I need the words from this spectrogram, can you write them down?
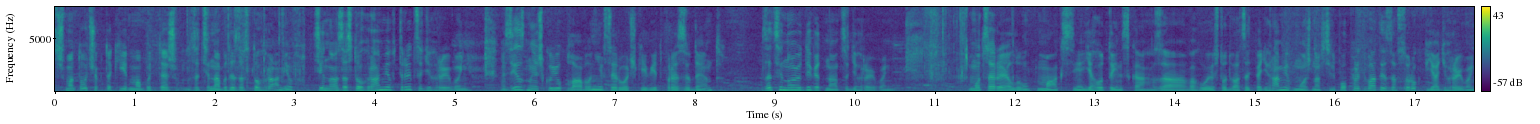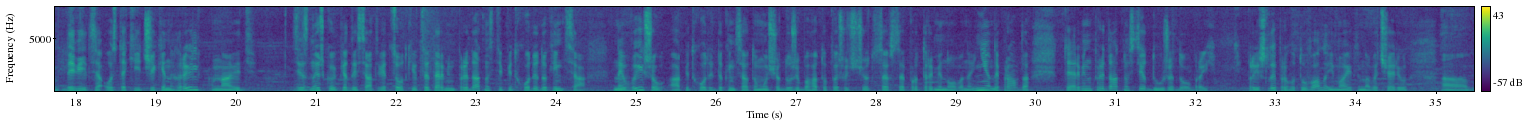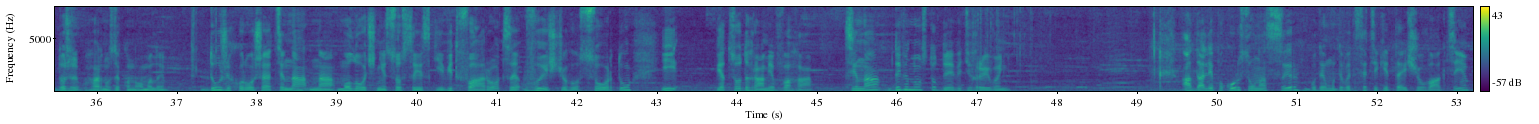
Шматочок такий, мабуть, теж за ціна буде за 100 грамів. Ціна за 100 грамів 30 гривень. Зі знижкою плавлені сирочки від президент за ціною 19 гривень. Моцарелу Максі Яготинська за вагою 125 грамів можна в сільпо придбати за 45 гривень. Дивіться, ось такий чикен гриль навіть зі знижкою 50%. Це термін придатності підходить до кінця. Не вийшов, а підходить до кінця, тому що дуже багато пишуть, що це все протерміноване. Ні, неправда. Термін придатності дуже добрий. Прийшли, приготували і маєте на вечерю. Дуже гарно зекономили. Дуже хороша ціна на молочні сосиски від Фаро. Це вищого сорту і 500 грамів вага. Ціна 99 гривень. А далі по курсу у нас сир. Будемо дивитися тільки те, що в акції.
